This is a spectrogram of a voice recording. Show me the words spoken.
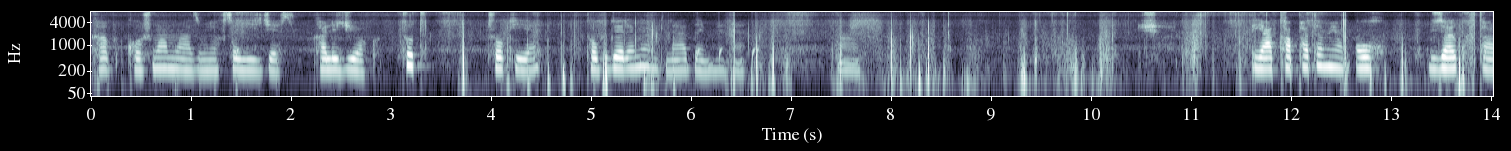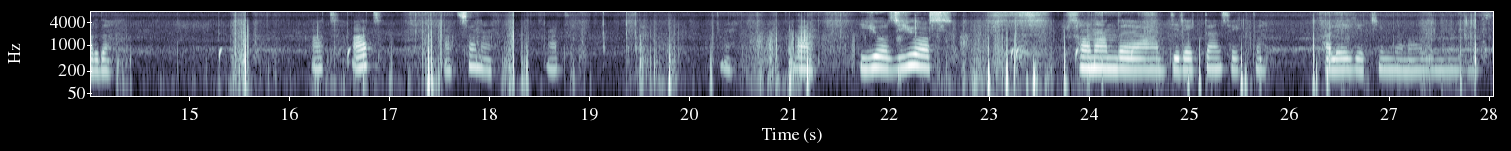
Kap koşmam lazım yoksa yiyeceğiz. Kaleci yok. Tut. Çok iyi. Topu göremiyorum ki. Neredeyim ben? Ha. Tamam. Ya kapatamıyorum. Oh. Güzel kurtardı. At. At. Atsana. At. Heh. Lan. Yiyoruz yiyoruz. Son anda ya. Direkten sekti. Kaleye geçeyim de ne olayım biraz.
